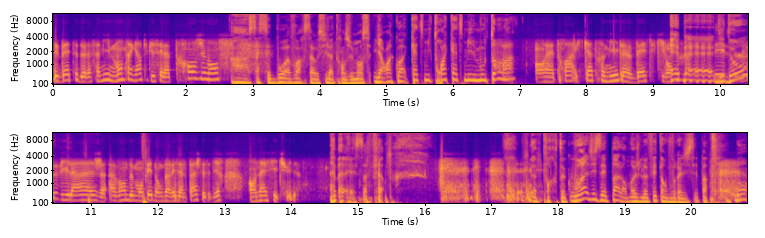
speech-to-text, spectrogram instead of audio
des bêtes de la famille Montagnard, puisque c'est la transhumance. Ah ça c'est beau à voir ça aussi la transhumance. Il y aura quoi? 3-4 000 moutons là? Ouais, 3 à 4 000 bêtes qui vont Eh ben, traverser dis donc. le village avant de monter donc dans les alpages, c'est-à-dire en altitude. Eh ben ça fait N'importe quoi. Vous réagissez pas, alors moi je le fais tant que vous réagissez pas. Bon,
